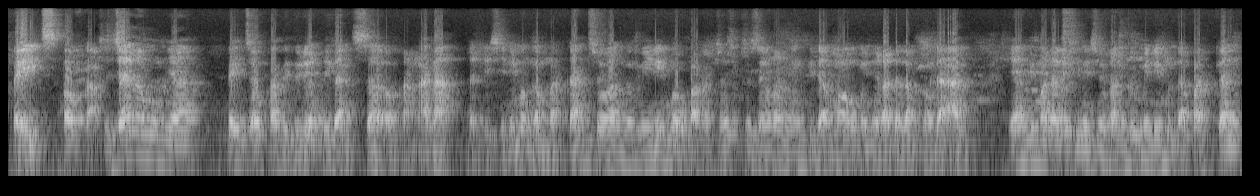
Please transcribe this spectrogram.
page of cups secara umumnya Cup itu diartikan seorang anak. Dan di sini menggambarkan seorang Gemini merupakan sosok seseorang yang tidak mau menyerah dalam keadaan yang di mana di sini seorang Gemini mendapatkan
